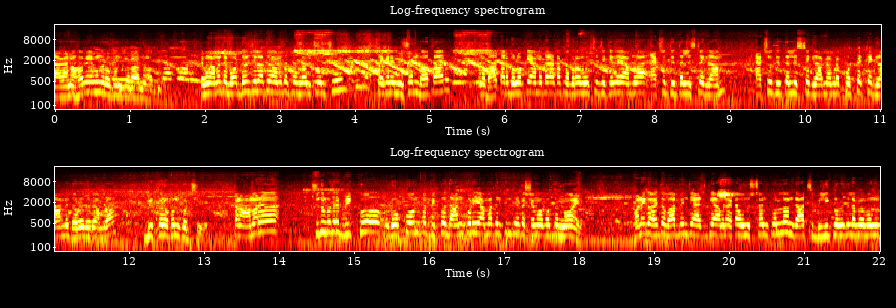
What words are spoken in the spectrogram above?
লাগানো হবে এবং রোপণ করানো হবে। এবং আমাদের বর্ধমান জেলাতেও আমাদের প্রোগ্রাম চলছে। সেখানে মিশন ভাতার মানে ভাতার ব্লকে আমাদের একটা প্রোগ্রাম হচ্ছে যেখানে আমরা একশো তেতাল্লিশটা গ্রাম, একশো তেতাল্লিশটা গ্রামে আমরা প্রত্যেকটা গ্রামে ধরে ধরে আমরা বৃক্ষরোপণ করছি। কারণ আমরা শুধুমাত্র বৃক্ষ রোপণ বা বৃক্ষ দান করেই আমাদের কিন্তু এটা সীমাবদ্ধ নয়। অনেকে হয়তো ভাববেন যে আজকে আমরা একটা অনুষ্ঠান করলাম, গাছ বিলি করে দিলাম এবং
